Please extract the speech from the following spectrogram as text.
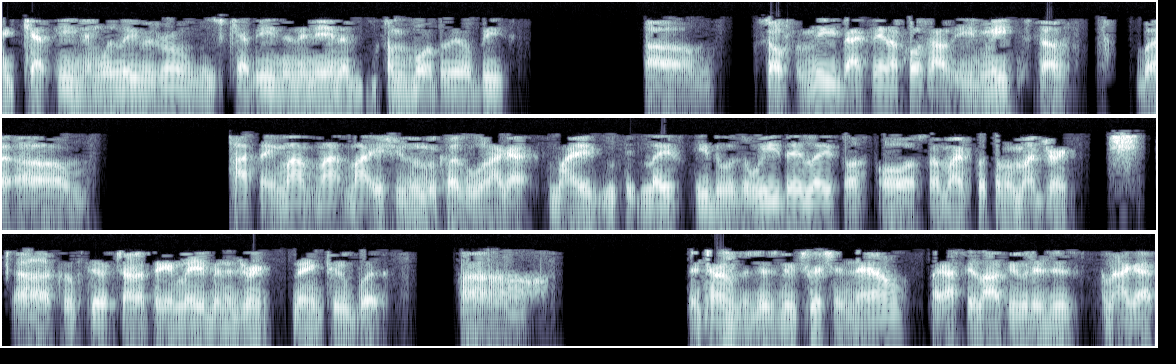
he kept eating and wouldn't leave his room. He just kept eating and then he ended up some morbidly obese. Um, so for me back then, of course I was eating meat and stuff, but, um, I think my, my, my issue was because when I got somebody laced, either was a weed they laced or, or somebody put some in my drink. Uh, cause I'm still trying to think it may have been a drink thing too, but, uh, in terms of just nutrition now, like I see a lot of people that just, I mean, I got,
